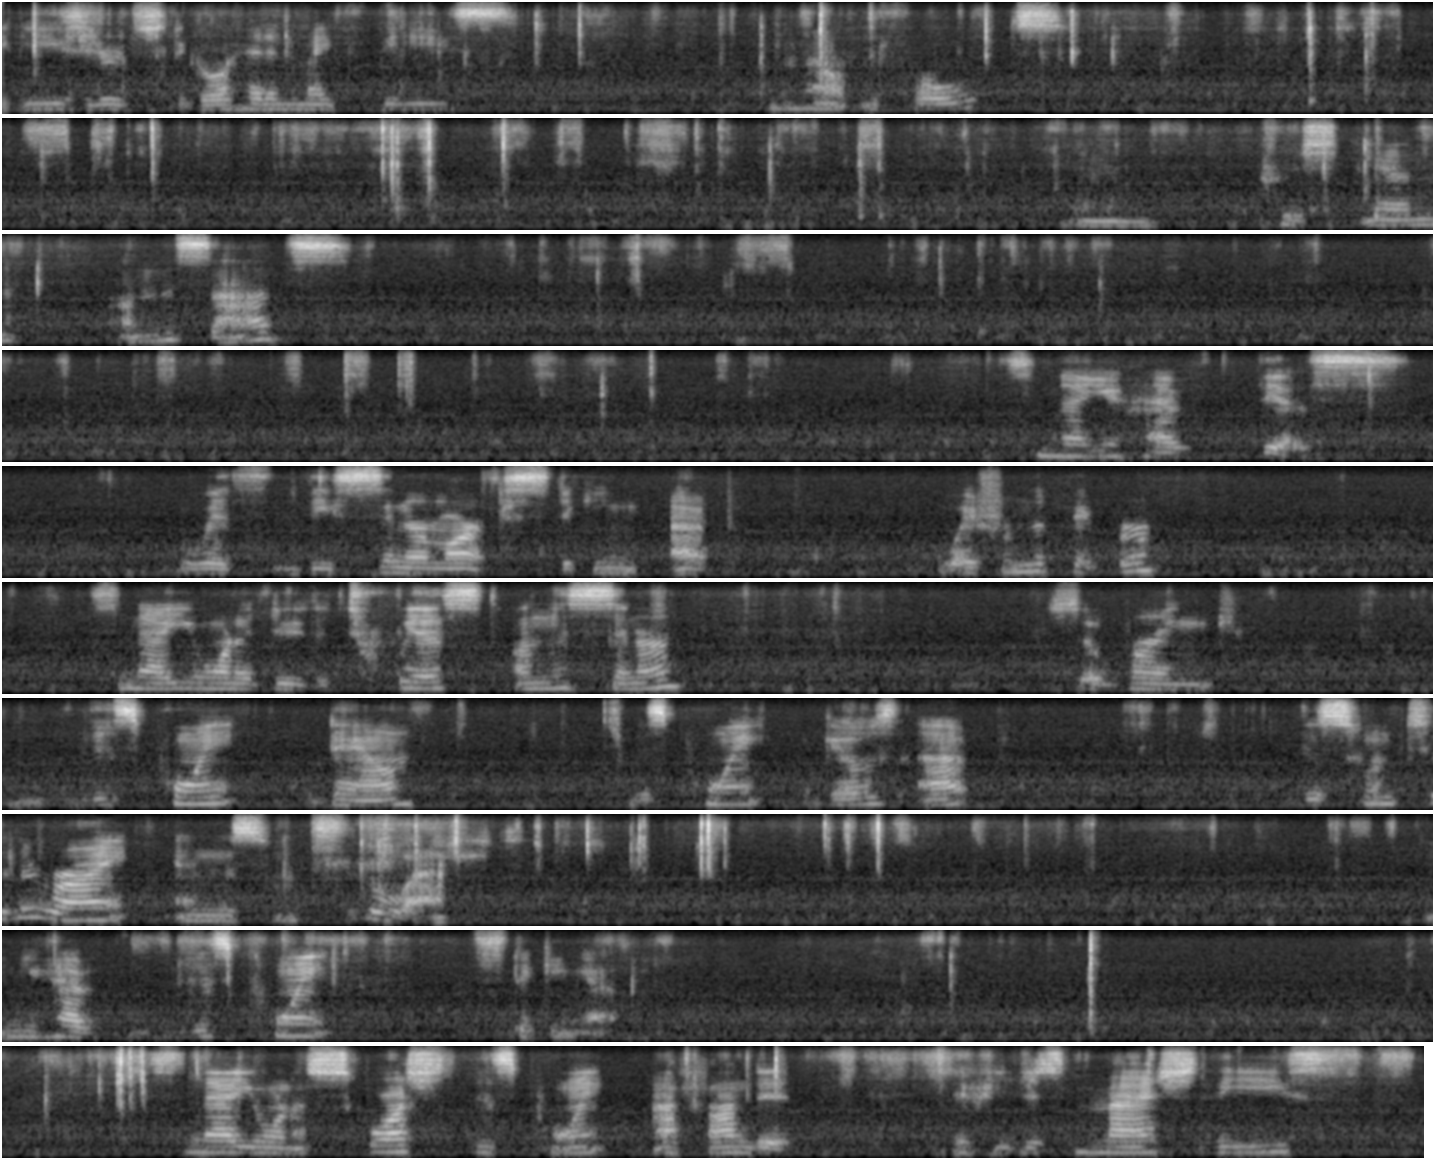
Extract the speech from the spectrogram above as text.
easier just to go ahead and make these mountain folds. And push in on the sides. So now you have this the center mark sticking up away from the paper. So now you want to do the twist on the center. So bring this point down, this point goes up, this one to the right, and this one to the left. And you have this point sticking up. So now you want to squash this point. I find it if you just mash these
